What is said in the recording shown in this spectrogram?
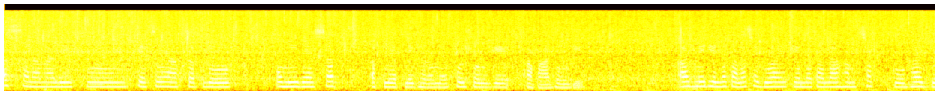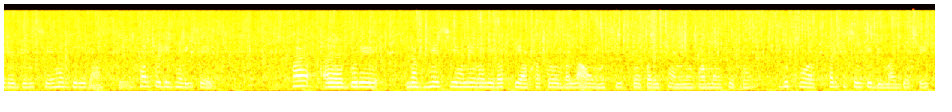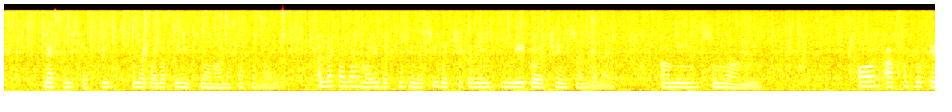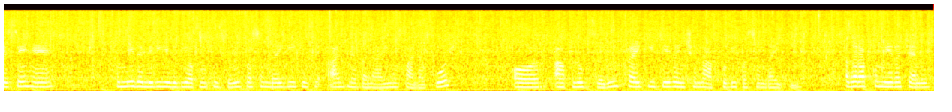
असलकुम कैसे हैं आप सब लोग? उम्मीद है सब अपने अपने घरों में खुश होंगे, आबाद होंगे। आज मेरी अल्लाह ताला से दुआ है कि अल्लाह ताला हम सबको हर बुरे दिन से, हर बुरी रात से, हर बुरी घड़ी से, हर बुरे लम्हे से आने वाले वक्त की आफतों, बलाओं, मुसीबतों, परेशानियों गमों फिक्रों दुखों और हर किस्म की बीमारियों से महफूज रखती अल्लाह ताला अपनी हिफ्ज़ अमानत फरमाए। अल्लाह ताला हमारे बच्चों के नसीब अच्छे करें नेक और अच्छा इंसान बनाए। आमीन, सुम्मा आमीन। और आप सब लोग कैसे हैं? उम्मीद है मेरी ये वीडियो आप लोगों को ज़रूर पसंद आएगी, क्योंकि आज मैं बना रही हूँ पालक गोश्त और आप लोग ज़रूर ट्राई कीजिएगा, इंशाल्लाह आपको भी पसंद आएगी। अगर आपको मेरा चैनल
